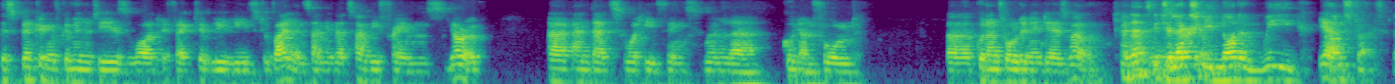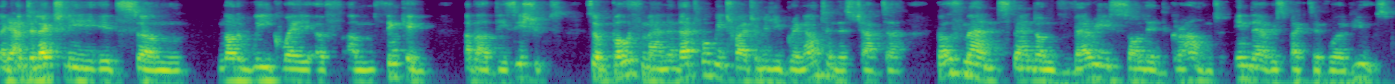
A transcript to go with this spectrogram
the splintering of community is what effectively leads to violence. I mean, that's how he frames Europe, uh, and that's what he thinks will could unfold uh, could unfold in India as well. And that's intellectually not a weak yeah. construct. Like yeah. intellectually, it's um, not a weak way of um, thinking about these issues. So both men, and that's what we try to really bring out in this chapter, both men stand on very solid ground in their respective worldviews.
